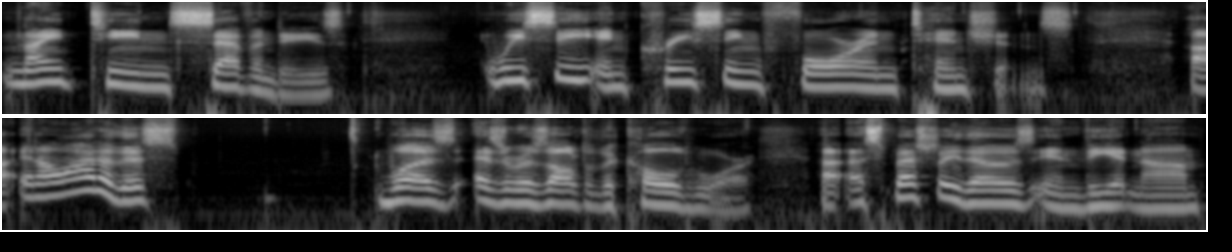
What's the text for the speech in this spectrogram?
1970s, we see increasing foreign tensions. Uh, and a lot of this was as a result of the Cold War, uh, especially those in Vietnam.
